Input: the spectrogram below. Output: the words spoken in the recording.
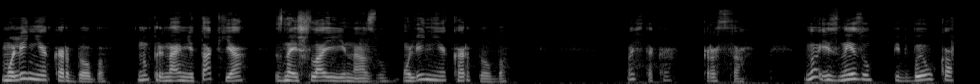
Молінія Кардоба. Ну, принаймні так я знайшла її назву. Молінія Кардоба. Ось така краса. Ну і знизу підбивка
